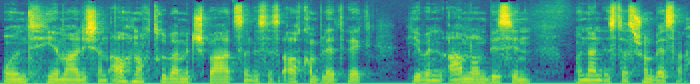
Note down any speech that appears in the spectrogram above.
Und hier male ich dann auch noch drüber mit schwarz, dann ist es auch komplett weg. Hier bei den Armen noch ein bisschen und dann ist das schon besser.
